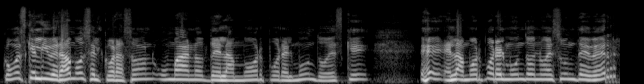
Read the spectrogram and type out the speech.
cómo es que liberamos el corazón humano del amor por el mundo? Es que El amor por el mundo no es un deber.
